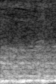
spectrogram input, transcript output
Amen.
